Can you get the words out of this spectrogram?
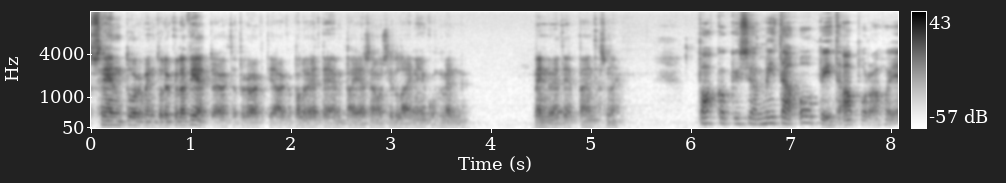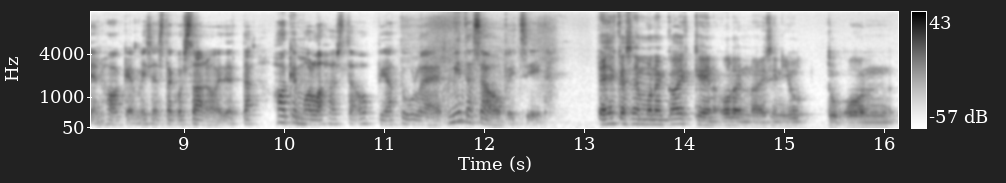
Sen turvin tuli kyllä vietyä yhtä projektia aika paljon eteenpäin ja se on sillä niin kuin mennyt, mennyt eteenpäin tässä näin. Pakko kysyä, mitä opit apurahojen hakemisesta, kun sanoit, että hakemallahan sitä oppia tulee. Mitä sä opit siitä? Ehkä semmoinen kaikkein olennaisin juttu on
